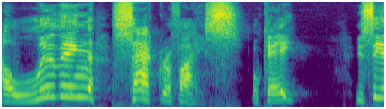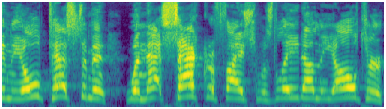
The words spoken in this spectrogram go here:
a living sacrifice. Okay? You see, in the Old Testament, when that sacrifice was laid on the altar,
